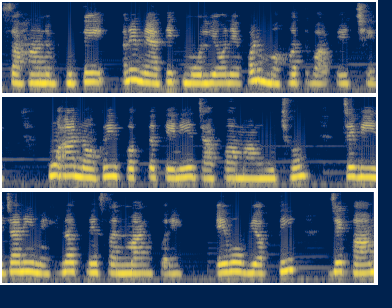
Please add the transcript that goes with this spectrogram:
સહાનુભૂતિ અને નૈતિક મૂલ્યોને પણ મહત્વ આપે છે. હું આ નોકરી ફક્ત તેને જ આપવા માંગુ છું જે બીજાની મહેનતને સન્માન કરે, એવો વ્યક્તિ જે કામ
